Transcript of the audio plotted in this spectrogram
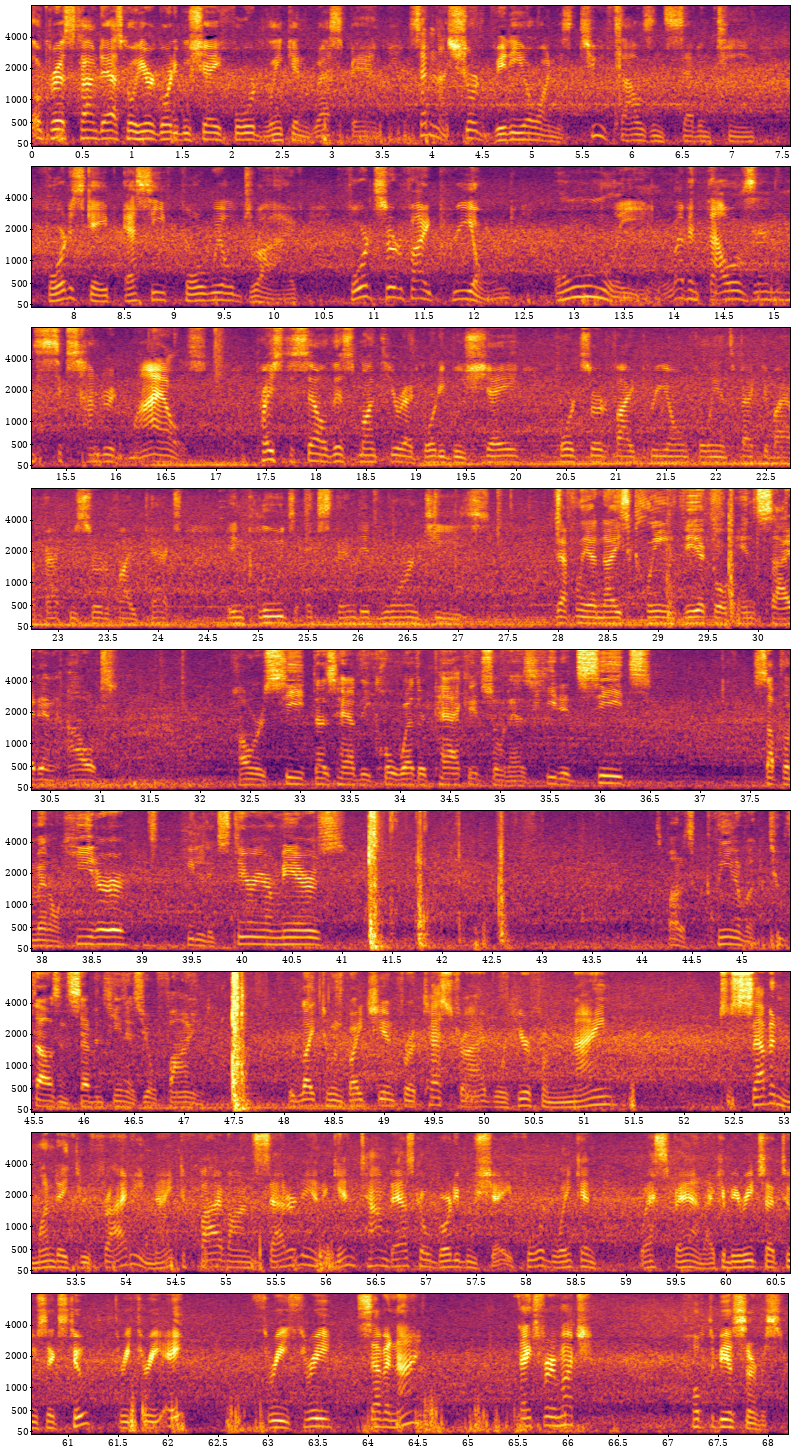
Hello Chris, Tom Dasko here, Gordy Boucher, Ford Lincoln West Bend. Sending a short video on this 2017 Ford Escape SE four-wheel drive, Ford certified pre-owned, only 11,600 miles. Price to sell this month here at Gordy Boucher, Ford certified pre-owned, fully inspected by our factory certified techs, includes extended warranties. Definitely a nice clean vehicle inside and out. Power seat does have the cold weather package, so it has heated seats, supplemental heater, heated exterior mirrors. It's about as clean of a 2017 as you'll find. We'd like to invite you in for a test drive. We're here from 9 to 7 Monday through Friday, 9 to 5 on Saturday. And again, Tom Dasko, Gordy Boucher, Ford Lincoln West Bend. I can be reached at 262 338 3379. Thanks very much. Hope to be of service.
